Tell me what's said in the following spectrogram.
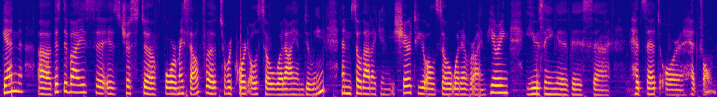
Again, uh, this device uh, is just uh, for myself uh, to record also what I am doing and so that I can share to you also whatever I am hearing using uh, this uh, headset or headphone.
